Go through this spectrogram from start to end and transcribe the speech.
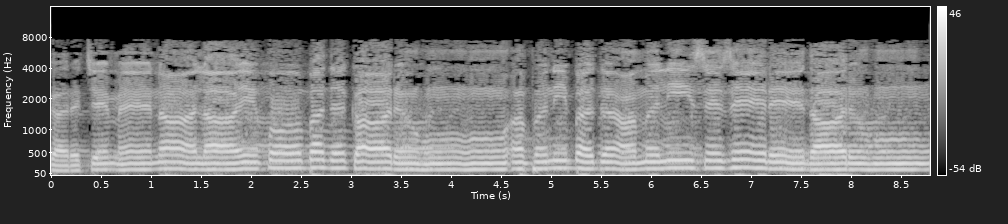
گرچہ میں نالائق و بدکار ہوں، اپنی بد عملی سے زیر دار ہوں۔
